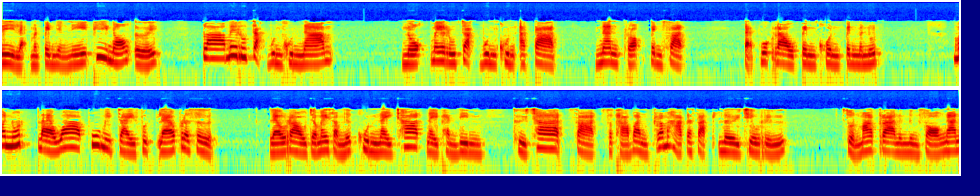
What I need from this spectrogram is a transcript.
นี่แหละมันเป็นอย่างนี้พี่น้องเอ๋ย ปลาไม่รู้จักบุญคุณน้ำนกไม่รู้จักบุญคุณอากาศ นั่นเพราะเป็นสัตว์ แต่พวกเราเป็นคนเป็นมนุษย์ มนุษย์แปลว่าผู้มีใจฝึกแล้วประเสริฐ แล้วเราจะไม่สำนึกคุณในชาติในแผ่นดิน คือชาติศาสตร์ สถาบันพระมหากษัตริย์เลยเชียวหรือ ส่วนมาตราหนึ่งหนึ่งสองนั้น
